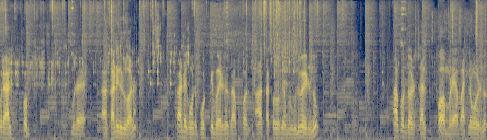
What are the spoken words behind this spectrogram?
ഒരല്പം നമ്മുടെ ആ കടുക് ഇടുവാണ്. കടുക് കൊണ്ട് പൊട്ടി വരുന്നത് അപ്പം ആ തക്ക നോക്കി നമ്മൾ ഉലുവയിടുന്നു അപ്പം തോടെ സ്വല്പം നമ്മുടെ ആ പറ്റലമുളക് ഇടുന്നു.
